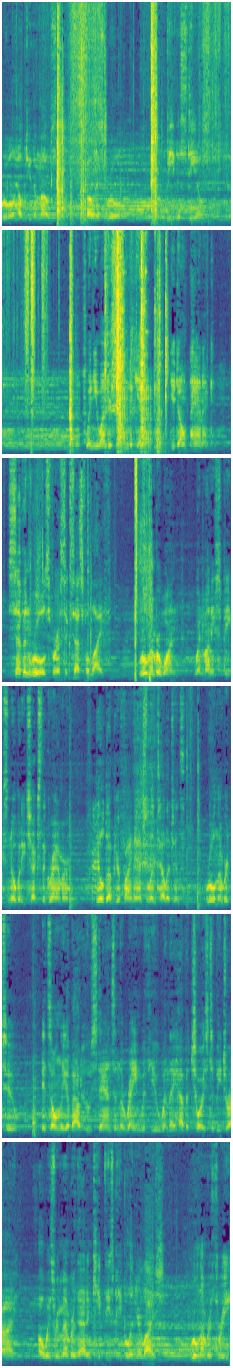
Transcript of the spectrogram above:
rule helped you the most. Steal. When you understand the game, you don't panic. Seven rules for a successful life. Rule number one when money speaks, nobody checks the grammar. Build up your financial intelligence. Rule number two it's only about who stands in the rain with you when they have a choice to be dry. Always remember that and keep these people in your life. Rule number three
